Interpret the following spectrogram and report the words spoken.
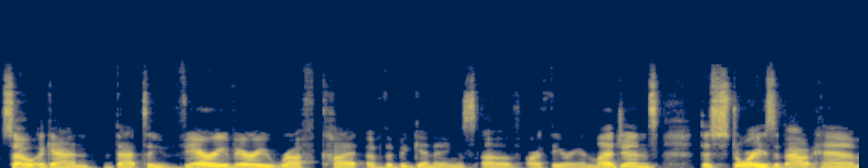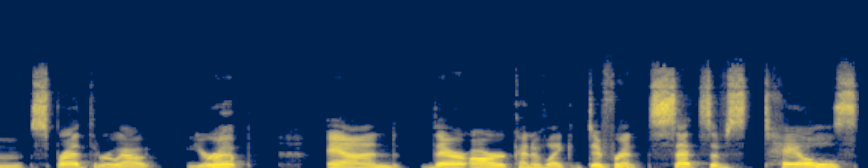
So again, that's a very, very rough cut of the beginnings of Arthurian legends. The stories about him spread throughout Europe, and there are kind of like different sets of tales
